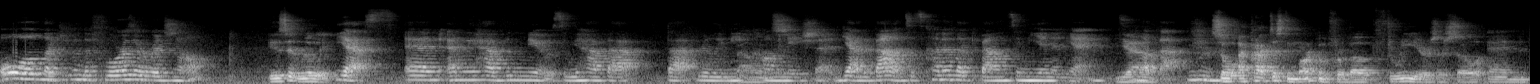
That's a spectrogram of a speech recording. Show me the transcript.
old, like even the floors are original. Is it really? Yes, and and we have the new. So we have that that really neat Balance. combination. Yeah, the balance. It's kind of like balancing yin and yang. Yeah. I love that. Mhm. So I practiced in Markham for about three years or so, and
